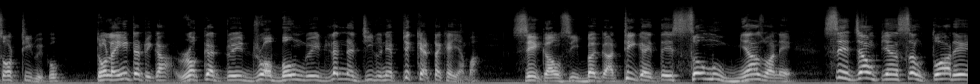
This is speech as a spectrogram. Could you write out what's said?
စောတီတွေကိုတော်လိုင်းရင်တပ်တွေက rocket တွေ drop bomb တွေလက်နက်ကြီးတွေနဲ့ပစ်ခတ်တိုက်ခိုက်ရမှာစစ်ကောင်စီဘက်ကထိခိုက်သေးဆုံးမှုများစွာနဲ့ စစ်ကြောင်းပြန်ဆုတ်သွားတယ်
